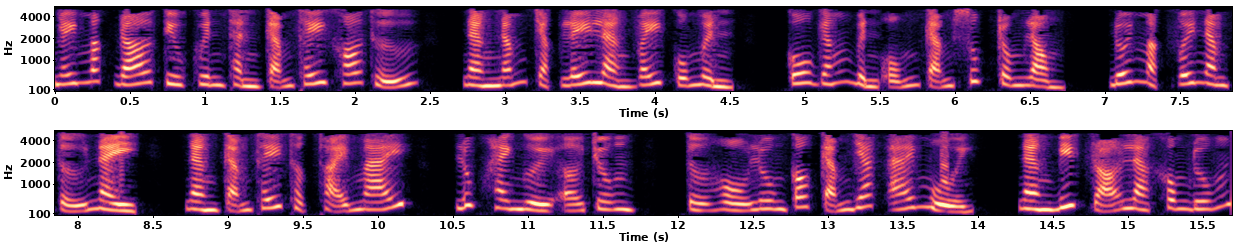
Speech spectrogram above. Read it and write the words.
nháy mắt đó tiêu khuyên thành cảm thấy khó thử, nàng nắm chặt lấy làn váy của mình, cố gắng bình ổn cảm xúc trong lòng, đối mặt với nam tử này, nàng cảm thấy thật thoải mái, lúc hai người ở chung, tự hồ luôn có cảm giác ái muội, nàng biết rõ là không đúng,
